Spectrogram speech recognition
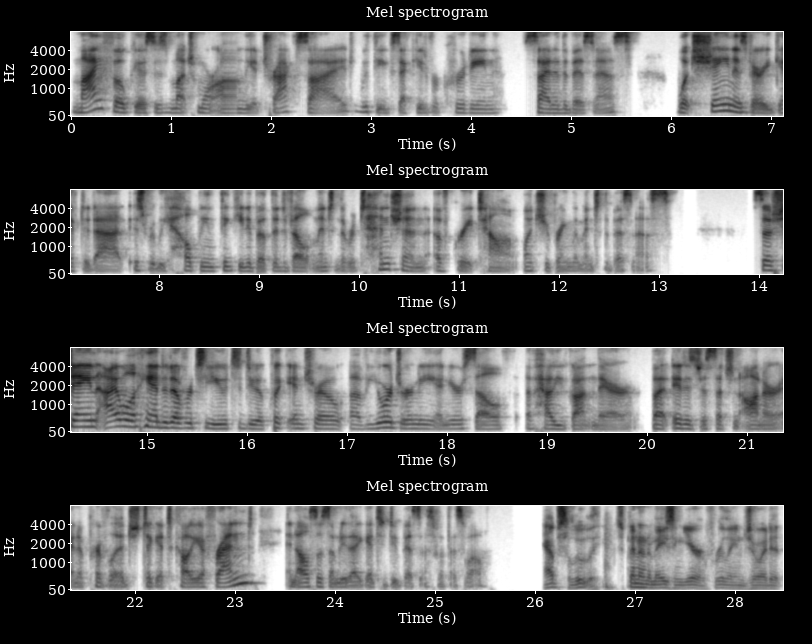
My focus is much more on the attract side with the executive recruiting side of the business. What Shane is very gifted at is really helping thinking about the development and the retention of great talent once you bring them into the business. So, Shane, I will hand it over to you to do a quick intro of your journey and yourself, of how you've gotten there. But it is just such an honor and a privilege to get to call you a friend and also somebody that I get to do business with as well. Absolutely. It's been an amazing year. I've really enjoyed it.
